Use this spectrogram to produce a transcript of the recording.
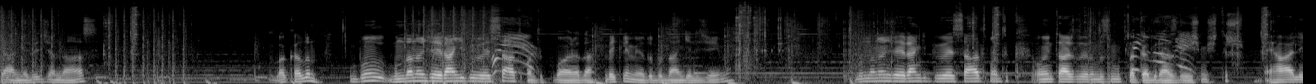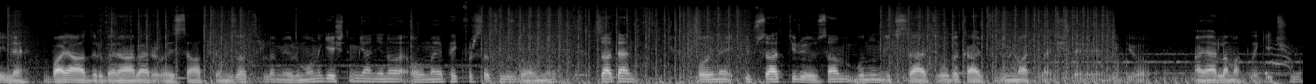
Gelmedi canı az. Bakalım. Bu bundan önce herhangi bir vs atmadık bu arada. Beklemiyordu buradan geleceğimi. Bundan önce herhangi bir vs atmadık. Oyun tarzlarımız mutlaka biraz değişmiştir. E haliyle bayağıdır beraber vs attığımızı hatırlamıyorum. Onu geçtim yan yana olmaya pek fırsatımız da olmuyor. Zaten oyuna 3 saat giriyorsam bunun 2 saati oda kartı bulmakla işte ayarlamakla geçiyor.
